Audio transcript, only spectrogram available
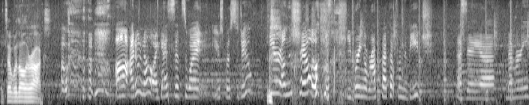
What's up with all the rocks? Oh, uh, I don't know. I guess that's what you're supposed to do here on the show. you bring a rock back up from the beach as a uh, memory.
